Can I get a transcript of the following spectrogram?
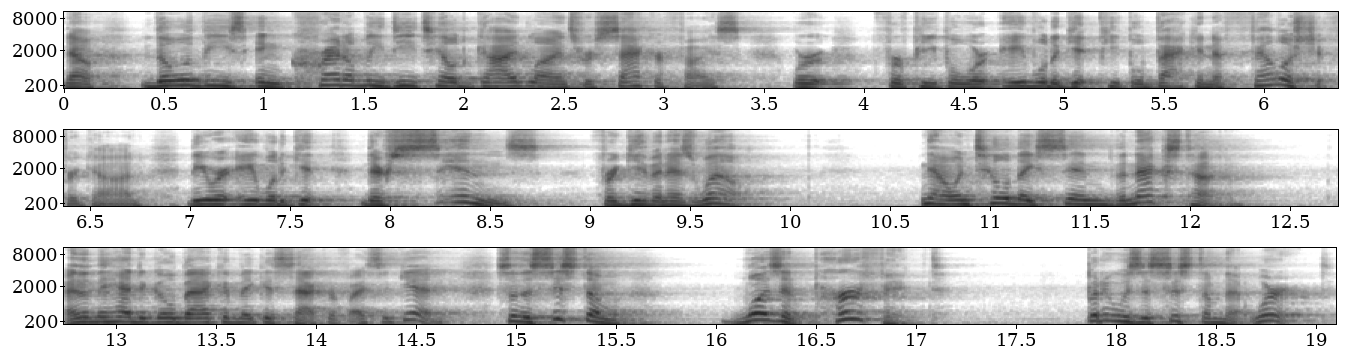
Now, though these incredibly detailed guidelines for sacrifice were for people were able to get people back into fellowship for God, they were able to get their sins forgiven as well. Now, until they sinned the next time. And then they had to go back and make a sacrifice again. So the system wasn't perfect, but it was a system that worked.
